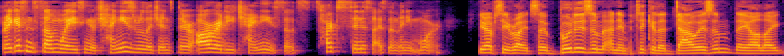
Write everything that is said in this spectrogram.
But I guess in some ways, you know, Chinese religions, they're already Chinese, so it's, hard to sinicize them anymore. You're absolutely right. So Buddhism and in particular Taoism, they are like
